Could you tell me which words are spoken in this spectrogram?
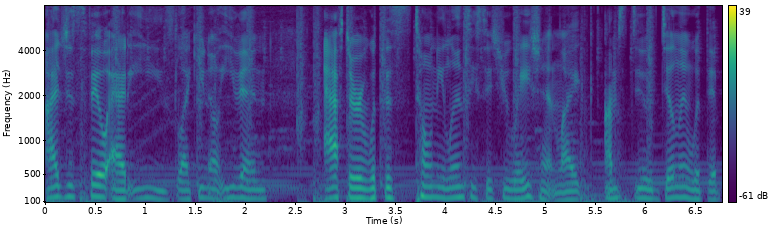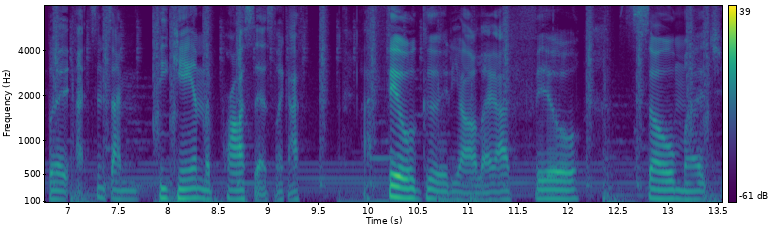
i just feel at ease like you know even after with this Tony Lindsay situation. Like I'm still dealing with it, but since I began the process, like I, I feel good, y'all. Like I feel so much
